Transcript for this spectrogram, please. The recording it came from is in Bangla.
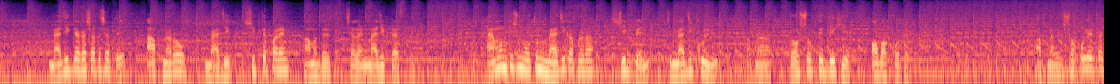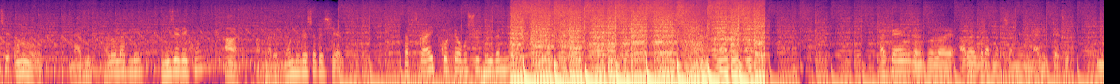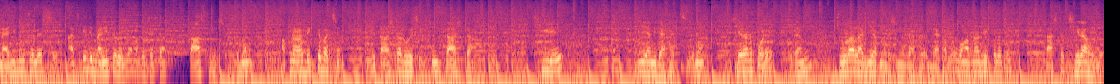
ম্যাজিক দেখার সাথে সাথে আপনারাও ম্যাজিক শিখতে পারেন আমাদের চ্যানেল ম্যাজিক টাচ থেকে এমন কিছু নতুন ম্যাজিক আপনারা শিখবেন যে ম্যাজিক ম্যাজিকগুলি আপনারা দর্শকদের দেখিয়ে অবাক করতে পারেন। আপনাদের সকলের কাছে অনুরোধ ম্যাজিক ভালো লাগলে নিজে দেখুন আর আপনাদের বন্ধুদের সাথে শেয়ার সাবস্ক্রাইব করতে অবশ্যই ভুলবেন না। হাই ফ্রেন্ডস আমি প্রলয়। আরও একবার আপনাদের সামনে ম্যাজিকটা আছে। তো ম্যাজিক নিয়ে চলে এসছে। আজকে যে ম্যাজিকটা রয়েছে, আমার কাছে একটা তাস রয়েছে। এবং আপনারা দেখতে পাচ্ছেন যে তাসটা রয়েছে। সেই তাসটা ছিঁড়ে দিয়ে আমি দেখাচ্ছি। এবং ছেঁড়ার পরে এটা আমি জোড়া লাগিয়ে আপনাদের সামনে দেখা, দেখাবো। এবং আপনারা দেখতে পাচ্ছেন তাসটা ছেঁড়া হলো।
